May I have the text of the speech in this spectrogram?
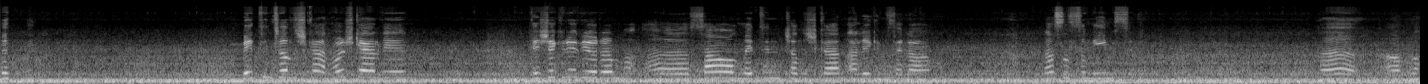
Metin Çalışkan hoş geldin. Teşekkür ediyorum. Aa, sağ ol Metin Çalışkan. Aleyküm selam. Nasılsın? iyi misin? Ha, abla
